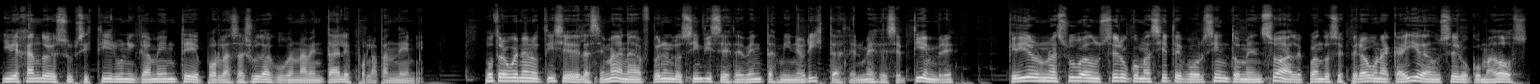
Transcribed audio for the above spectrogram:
y dejando de subsistir únicamente por las ayudas gubernamentales por la pandemia. Otra buena noticia de la semana fueron los índices de ventas minoristas del mes de septiembre, que dieron una suba de un 0,7% mensual cuando se esperaba una caída de un 0,2%.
